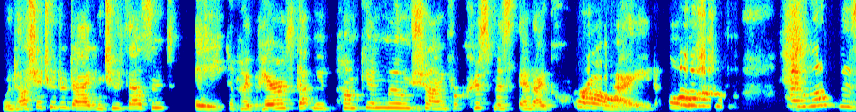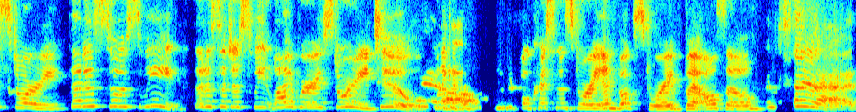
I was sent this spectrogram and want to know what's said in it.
When Tasha Tudor died in 2008, my parents got me Pumpkin Moonshine for Christmas and I cried. Oh. oh. I love this story. That is so sweet. That is such a sweet library story too. Yeah. Like beautiful Christmas story and book story, but also it's sad.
